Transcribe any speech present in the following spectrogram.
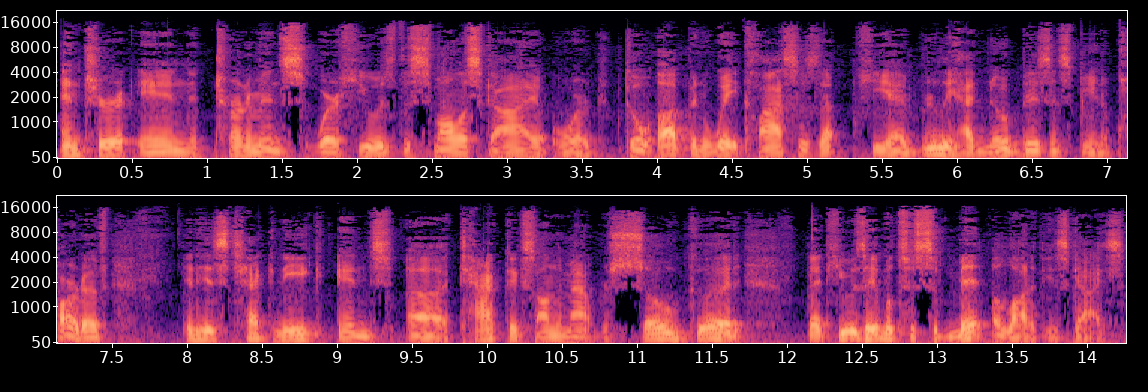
enter in tournaments where he was the smallest guy or go up in weight classes that he had really had no business being a part of. And his technique and uh, tactics on the mat were so good that he was able to submit a lot of these guys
